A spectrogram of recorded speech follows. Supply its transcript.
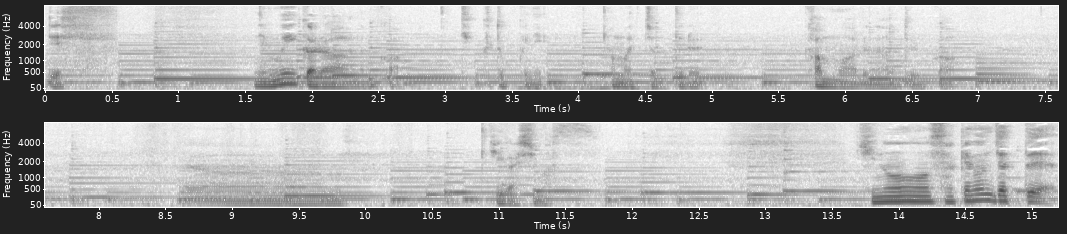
です。眠いからなんか TikTok にハマっちゃってる感もあるなというかうん気がします。昨日酒飲んじゃって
